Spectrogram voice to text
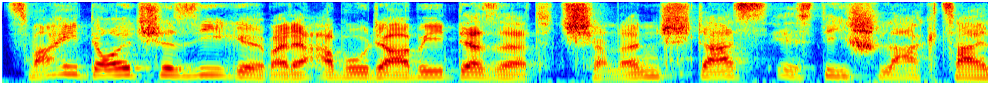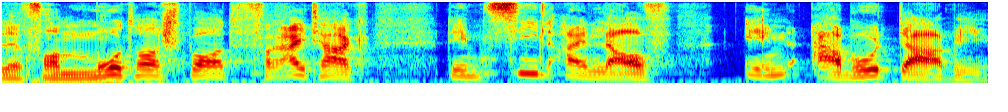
Zwei deutsche Siege bei der Abu Dhabi Desert Challenge. Das ist die Schlagzeile vom Motorsport Freitag, dem Zieleinlauf in Abu Dhabi.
